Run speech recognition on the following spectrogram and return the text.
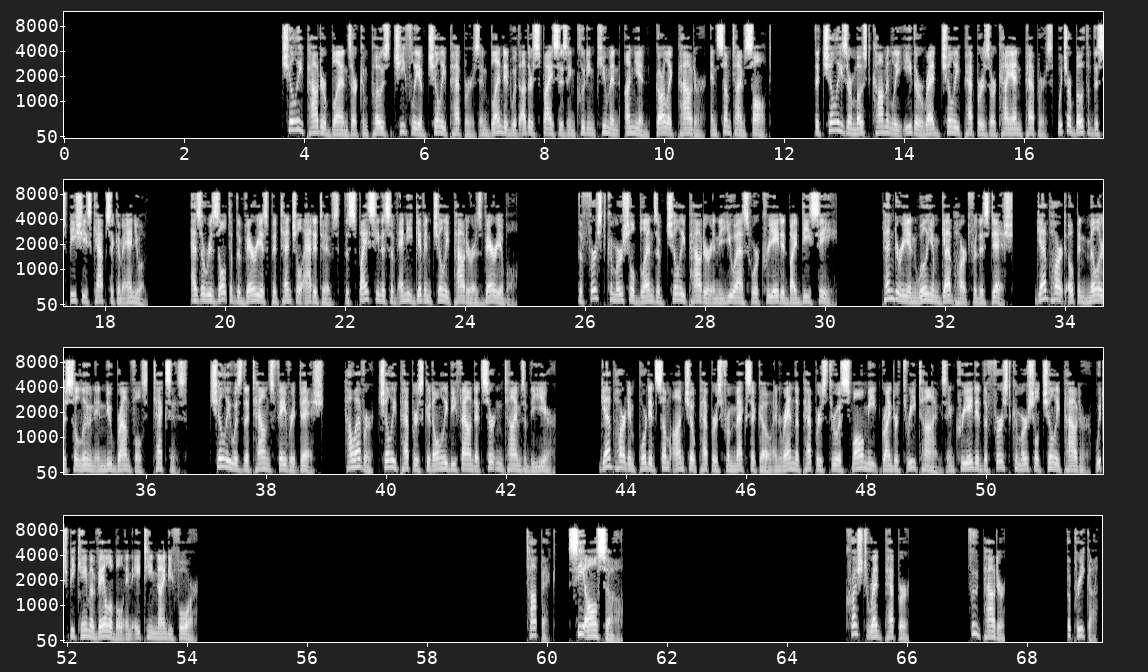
Chili powder blends are composed chiefly of chili peppers and blended with other spices including cumin, onion, garlic powder, and sometimes salt. The chilies are most commonly either red chili peppers or cayenne peppers, which are both of the species Capsicum annuum. As a result of the various potential additives, the spiciness of any given chili powder is variable. The first commercial blends of chili powder in the U.S. were created by D.C. Pendery and William Gebhardt for this dish. Gebhardt opened Miller's Saloon in New Braunfels, Texas. Chili was the town's favorite dish. However, chili peppers could only be found at certain times of the year. Gebhardt imported some ancho peppers from Mexico and ran the peppers through a small meat grinder three times and created the first commercial chili powder, which became available in 1894. See also. Crushed red pepper. Food powder. Paprika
